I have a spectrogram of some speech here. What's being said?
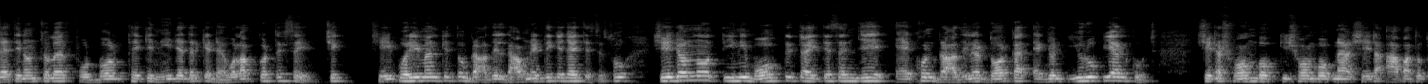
ল্যাতিন অঞ্চলের ফুটবল থেকে নিজেদেরকে ডেভেলপ করতেছে, ঠিক সেই পরিমাণ কিন্তু ব্রাজিল ডাউনের দিকে যাইতেছে। সো সেই জন্য তিনি বলতে চাইতেছেন যে, এখন ব্রাজিলের দরকার একজন ইউরোপিয়ান কোচ সেটা সম্ভব কি সম্ভব না, সেটা আপাতত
